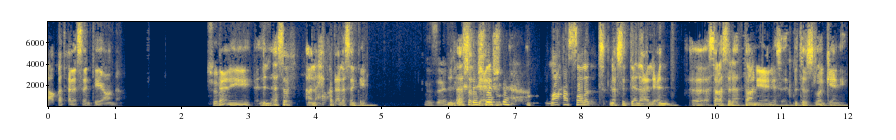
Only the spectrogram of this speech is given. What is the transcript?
حاقد على SNK أنا. شنو؟ يعني للأسف أنا حاقد على SNK زين. للأسف يعني؟ ما حصلت نفس الدلع اللي عند آه، سلاسلها الثانية يعني Slug يعني.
